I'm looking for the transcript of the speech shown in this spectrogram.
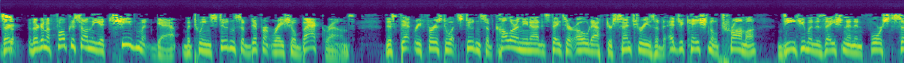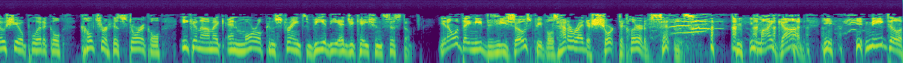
They're, they're going to focus on the achievement gap between students of different racial backgrounds. This debt refers to what students of color in the United States are owed after centuries of educational trauma, dehumanization, and enforced socio-political, culture, historical, economic, and moral constraints via the education system. You know what they need to teach those people is how to write a short declarative sentence. I mean, my God, you, you need to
